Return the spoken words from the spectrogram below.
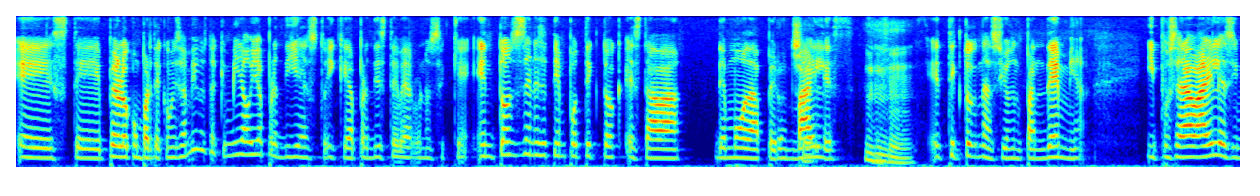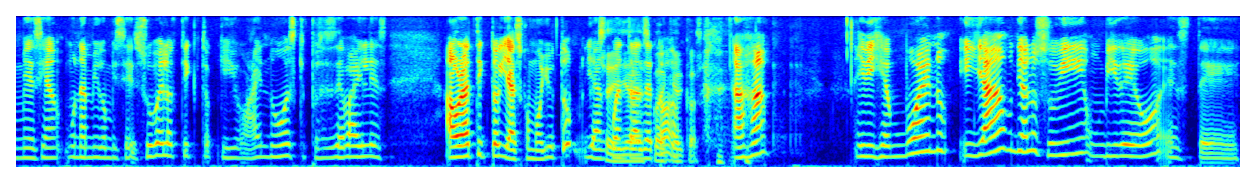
Este, pero lo compartí con mis amigos de que, mira, hoy aprendí esto y que aprendí este verbo, no sé qué. Entonces, en ese tiempo TikTok estaba de moda, pero en bailes. Eh, TikTok nació en pandemia. Y pues era bailes y me decía, un amigo me dice, súbelo a TikTok. Y yo, ay, no, es que pues es de bailes. Ahora TikTok ya es como YouTube, ya encuentras de todo. Cosa. Ajá. Y dije, bueno, y ya un día lo subí, un video, este,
